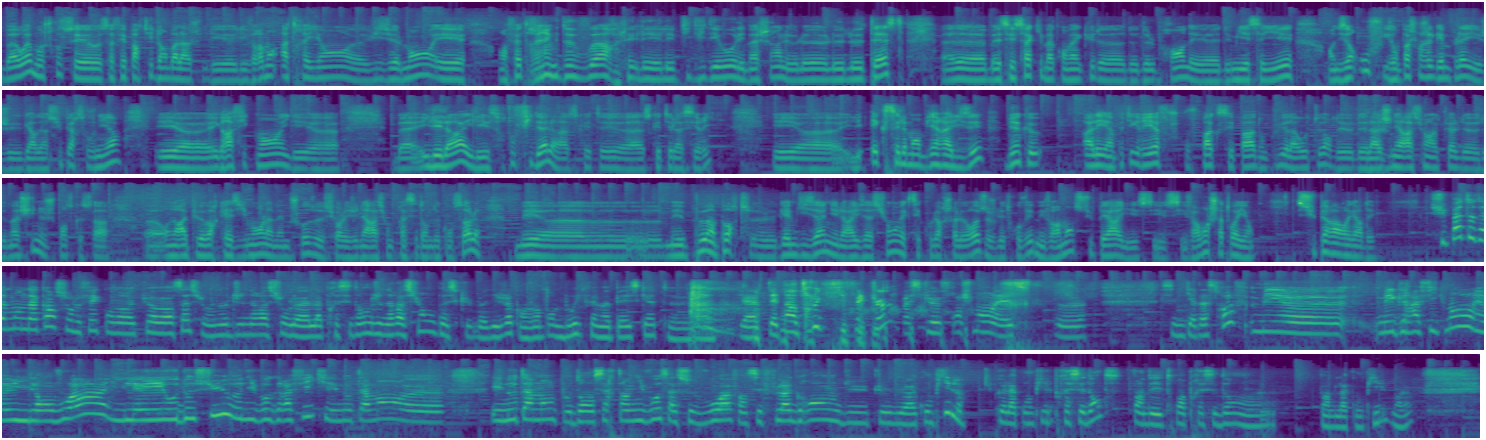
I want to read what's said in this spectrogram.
Bah ouais, moi je trouve que ça fait partie de l'emballage. Il est, vraiment attrayant euh, visuellement. Et en fait rien que de voir les, petites vidéos, les machins, le, test, euh, bah, c'est ça qui m'a convaincu de, le prendre et de m'y essayer en disant ouf, ils ont pas changé le gameplay et j'ai gardé un super souvenir. Et, euh, graphiquement il est, euh, bah, il est là, il est surtout fidèle à ce qu'était à ce qu'était la série. Et euh, il est excellemment bien réalisé, bien que Allez, un petit grief, je trouve pas que c'est pas non plus à la hauteur de, la génération actuelle de, machines. Je pense que ça, euh, on aurait pu avoir quasiment la même chose sur les générations précédentes de consoles, mais, euh, mais peu importe, le game design et la réalisation avec ses couleurs chaleureuses, je l'ai trouvé mais vraiment super. C'est vraiment chatoyant, super à regarder. Je suis pas totalement d'accord sur le fait qu'on aurait pu avoir ça sur une autre génération, la, précédente génération, parce que bah, déjà quand j'entends le bruit que fait ma PS4, euh, il y a peut-être un truc qui fait que, parce que franchement, euh, c'est une catastrophe. Mais, euh, graphiquement, il envoie, il est au-dessus au niveau graphique et notamment, et notamment dans certains niveaux, ça se voit, enfin c'est flagrant que la compile, que la compile précédente, enfin des trois précédents. Enfin, de la compile, voilà.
